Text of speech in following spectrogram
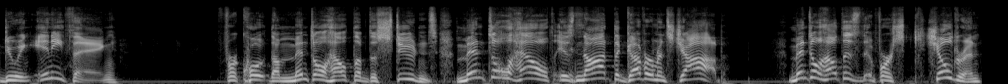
doing anything? For quote, the mental health of the students. Mental health is not the government's job. Mental health is for children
